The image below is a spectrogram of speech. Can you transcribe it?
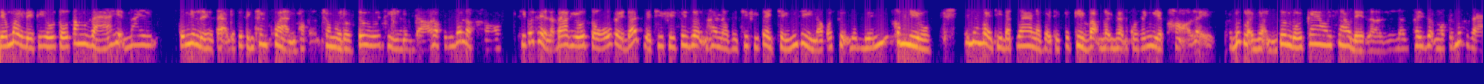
Nếu mà về cái yếu tố tăng giá hiện nay cũng như để tạo được cái tính thanh khoản hoặc cho người đầu tư thì điều đó là cũng rất là khó thì có ba cái yếu tố về đất về chi phí xây dựng hay là về chi phí tài chính thì nó có sự đột biến không nhiều thế nhưng vậy thì đặt ra là vậy thì cái kỳ vọng lợi nhuận của doanh nghiệp họ lại mức lợi nhuận tương đối cao hay sao để là, là xây dựng một cái mức giá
